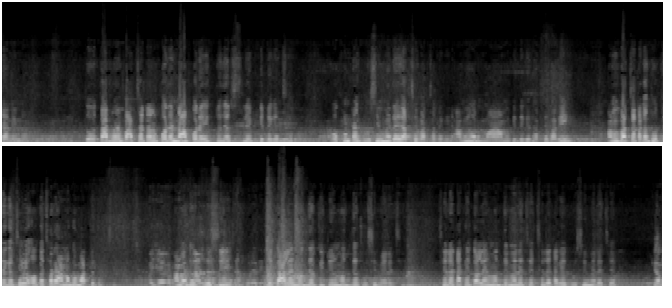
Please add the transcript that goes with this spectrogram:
জানি না। তো তারপরে বাচ্চাটার উপরে না পরে একটু যে স্লিপ কেটে গেছে। ওখানটায় ঘুষি মেরে যাচ্ছে বাচ্চাটাকে। আমি ওর মা আমি কি দেখে থাকতে পারি? আমি বাচ্চাটাকে ধরতে গেছি ওকে ছাড়া আমাকে মারতে ধরছে। আমাকে ঘুষি। যে গালের মধ্যে পিঠের মধ্যে ঘুষি মেরেছে। ছেলেটাকে গালের মধ্যে মেরেছে ছেলেটাকে ঘুষি মেরেছে। কেন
